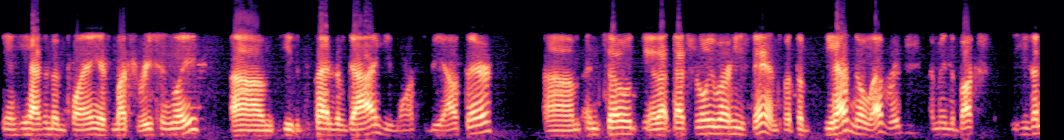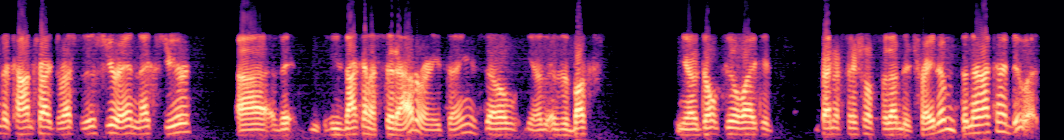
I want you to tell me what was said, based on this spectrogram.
you know, he hasn't been playing as much recently. Um, he's a competitive guy. He wants to be out there. Um, and so, you know, that that's really where he stands. But the he has no leverage. I mean, the Bucks he's under contract the rest of this year and next year. Uh, they, he's not going to sit out or anything. So you know, if the Bucks, you know, don't feel like it's beneficial for them to trade him, then they're not going to do it.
